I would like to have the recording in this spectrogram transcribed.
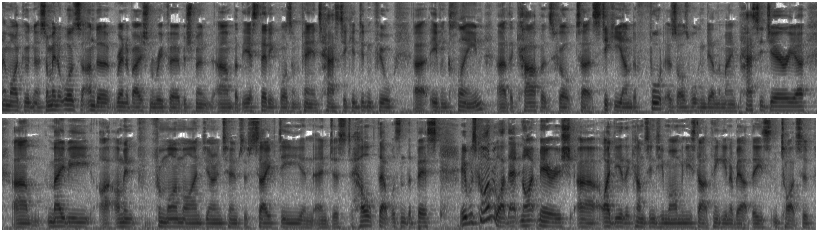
Oh my goodness! I mean, it was under renovation refurbishment, um, but the aesthetic wasn't fantastic. It didn't feel uh, even clean. Uh, the carpets felt uh, sticky underfoot as I was walking down the main passage area. Um, maybe, I, I, mean, from my mind, you know, in terms of safety and, and just health, that wasn't the best. It was kind of like that nightmarish uh, idea that comes into your mind when you start thinking about these types of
